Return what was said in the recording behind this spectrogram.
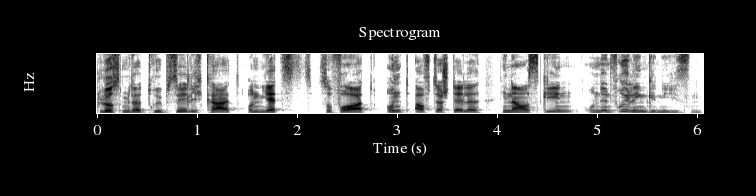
Schluss mit der Trübseligkeit und jetzt, sofort und auf der Stelle hinausgehen und den Frühling genießen.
